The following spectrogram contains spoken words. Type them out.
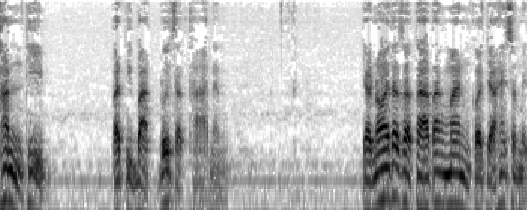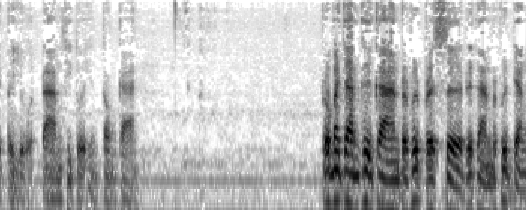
ท่านที่ปฏิบัติด้วยศรัทธานั้นอย่างน้อยถ้าศรัทธาตั้งมั่นก็จะให้สำเร็จประโยชน์ตามที่ตัวเองต้องการพรหมจรรย์คือการประพฤติประเสริฐหรือการประพฤติอย่าง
